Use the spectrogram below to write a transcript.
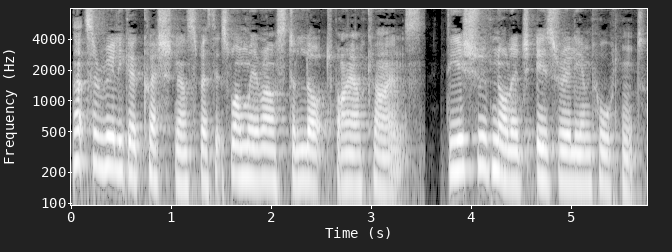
That's a really good question, Elspeth. It's one we're asked a lot by our clients. The issue of knowledge is really important.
